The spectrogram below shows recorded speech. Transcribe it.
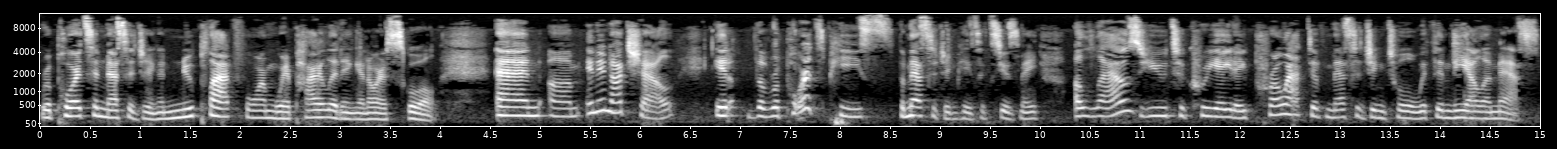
Reports and Messaging, a new platform we're piloting at our school. And um, in a nutshell, the reports piece, the messaging piece, excuse me, allows you to create a proactive messaging tool within the LMS.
